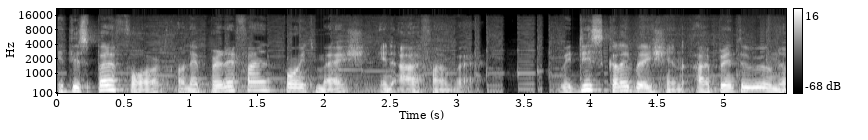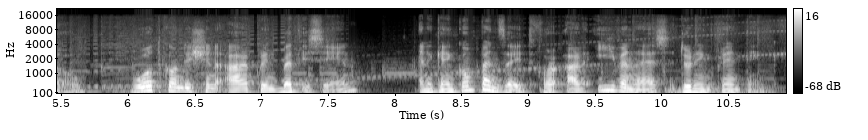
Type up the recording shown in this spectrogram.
It is performed on a predefined point mesh in our firmware. With this calibration, our printer will know what condition our print bed is in and can compensate for our unevenness during printing.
